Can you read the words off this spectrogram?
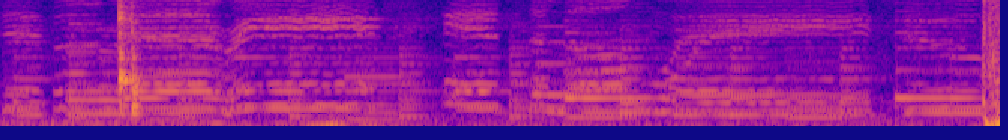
Tipperary. It's a long way to go.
